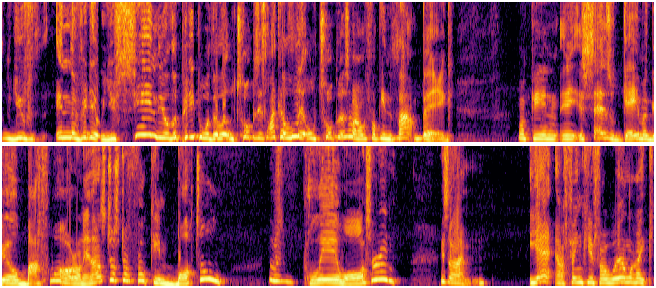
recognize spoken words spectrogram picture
you've in the video you've seen the other people with the little tubs. It's like a little tub that's about fucking that big. Fucking it says Gamer Girl bath water on it. That's just a fucking bottle. There's clear water in. It's like, yeah, I think if I were like,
